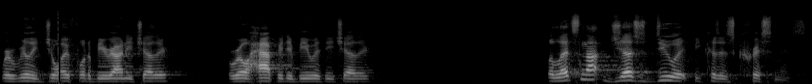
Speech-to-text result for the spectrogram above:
we're really joyful to be around each other, we're real happy to be with each other. But let's not just do it because it's Christmas.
